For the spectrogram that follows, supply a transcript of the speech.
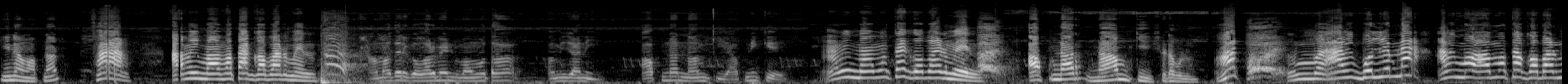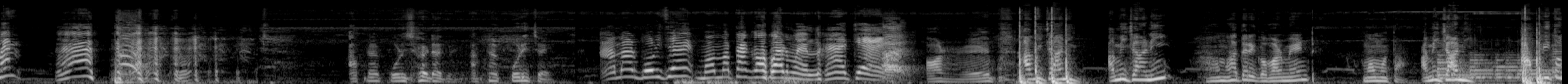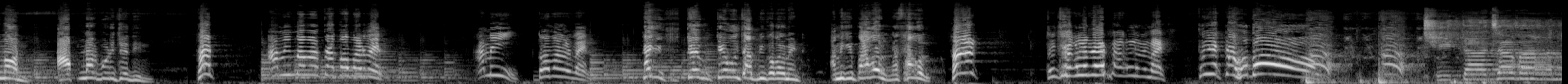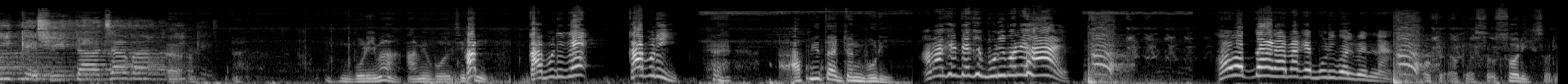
কি নাম আপনার? স্যার আমি মমতা গভর্নমেন্ট। আমাদের গভর্নমেন্ট মমতা আমি জানি। আপনার নাম কি? আপনি কে? আমি মমতা গভর্নমেন্ট। আপনার নাম কি? সেটা বলুন। উম, আমি বললাম না আমি মমতা গভর্নমেন্ট। হ্যাঁ। আপনার পরিচয়টা দিন আপনার পরিচয়। আমার পরিচয় মমতা গভর্নমেন্ট হ্যাঁ চাই আরে আমি জানি আমি জানি আমাদের গভর্নমেন্ট মমতা আমি জানি। আপনি তো নন আপনার পরিচয় দিন। আমি মমতা গভর্নমেন্ট আমি গভর্নমেন্ট কে কে বলছে আপনি গভর্নমেন্ট আমি কি পাগল না ছাগল? তুই ছাগলের নয় পাগলের মাছ। তুই একটা হতো বুড়িমা আমি বলছি কি? কাবুড়ি রে কাবুড়ি আপনি তো একজন বুড়ি। আমাকে দেখি বুড়ি মনে হয়। আমাকে বুড়ি বলবেন না। ওকে ওকে সরি সরি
